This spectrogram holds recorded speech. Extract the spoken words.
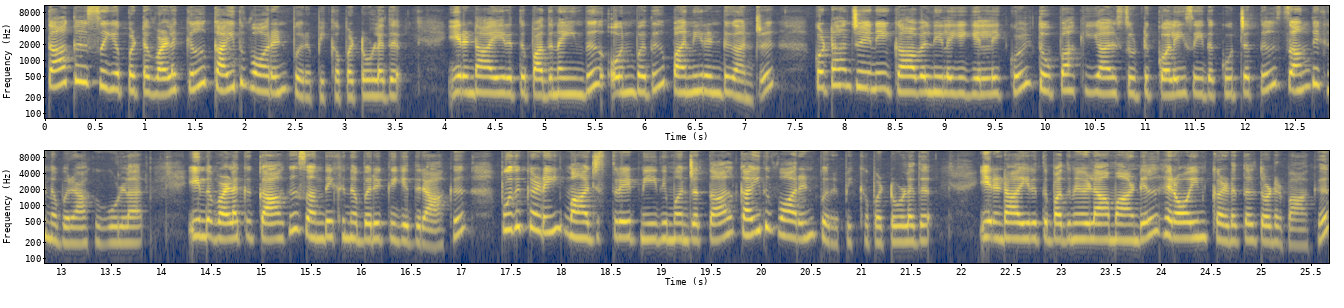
தாக்கல் செய்யப்பட்ட வழக்கில் கைது வாரண்ட் பிறப்பிக்கப்பட்டுள்ளது. இரண்டாயிரத்து பதினைந்து ஒன்பது பன்னிரண்டு அன்று கொட்டாஞ்சேனி காவல் நிலைய எல்லைக்குள் துப்பாக்கியால் சுட்டு கொலை செய்த குற்றத்தில் சந்தேக நபராக உள்ளார். இந்த வழக்குக்காக சந்தேக நபருக்கு எதிராக புதுக்கடை மாஜிஸ்திரேட் நீதிமன்றத்தால் கைது வாரண்ட் பிறப்பிக்கப்பட்டுள்ளது. இரண்டாயிரத்து பதினேழாம் ஆண்டில் ஹெரோயின் கடத்தல் தொடர்பாக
